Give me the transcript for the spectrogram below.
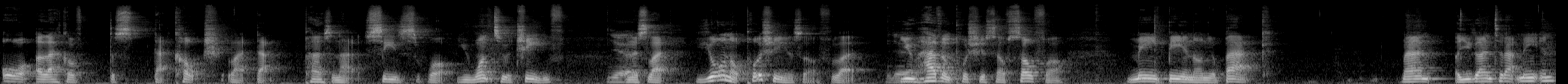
or a lack of this, that coach, like that person that sees what you want to achieve, Yeah. and it's like you're not pushing yourself. Like yeah. you haven't pushed yourself so far. Me being on your back, man. Are you going to that meeting?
